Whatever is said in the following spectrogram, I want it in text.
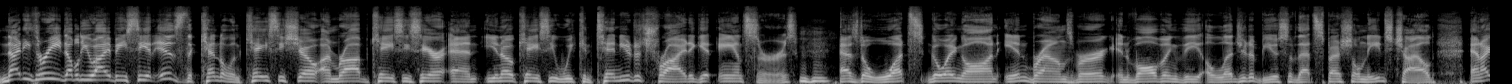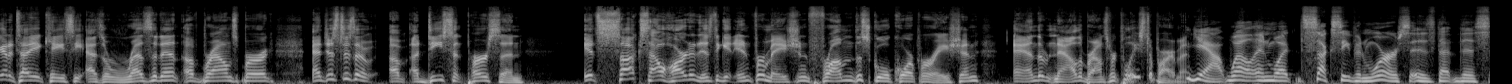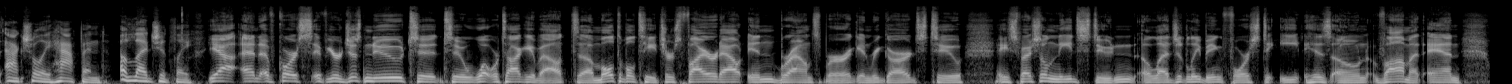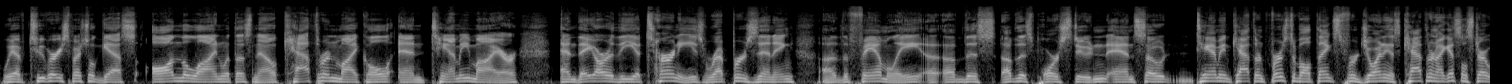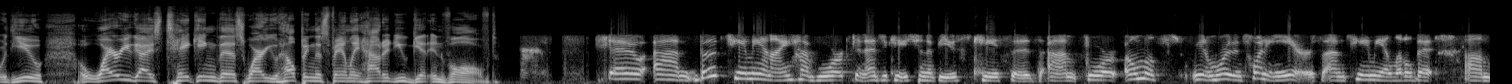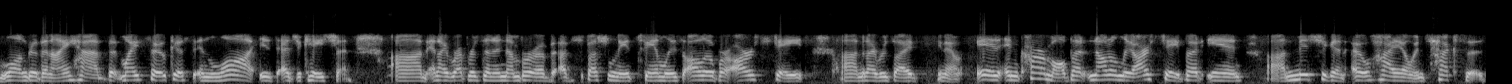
93 WIBC. It is the Kendall and Casey show. I'm Rob Casey's here. And you know, Casey, we continue to try to get answers mm-hmm. as to what's going on in Brownsburg involving the alleged abuse of that special needs child. And I got to tell you, Casey, as a resident of Brownsburg and just as a, a, a decent person, it sucks how hard it is to get information from the school corporation and the, now the Brownsburg Police Department. Yeah, well, and what sucks even worse is that this actually happened, allegedly. Yeah, and of course, if you're just new to, to what we're talking about, uh, multiple teachers fired out in Brownsburg in regards to a special needs student allegedly being forced to eat his own vomit. And we have two very special guests on the line with us now Catherine Michael and Tammy Meyer, and they are the attorneys representing uh, the family uh, of this of this poor student. And so, Tammy and Catherine, first of all, thanks for joining us. Catherine, I guess I'll start with you. Why are you guys taking this? Why are you helping this family? How did you get involved? So, um, both Tammy and I have worked in education abuse cases um, for almost, you know, more than 20 years. Um, Tammy a little bit um, longer than I have, but my focus in law is education. Um, and I represent a number of, of, special needs families all over our state. Um, and I reside, you know, in, in, Carmel, but not only our state, but in uh, Michigan, Ohio, and Texas.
